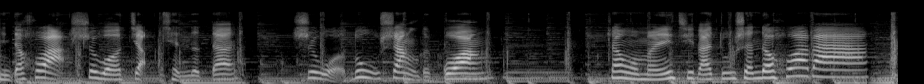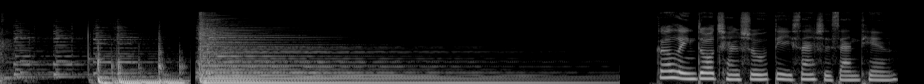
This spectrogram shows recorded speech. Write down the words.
你的话是我脚前的灯，是我路上的光。让我们一起来读神的话吧。哥林多前书第三十三天，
